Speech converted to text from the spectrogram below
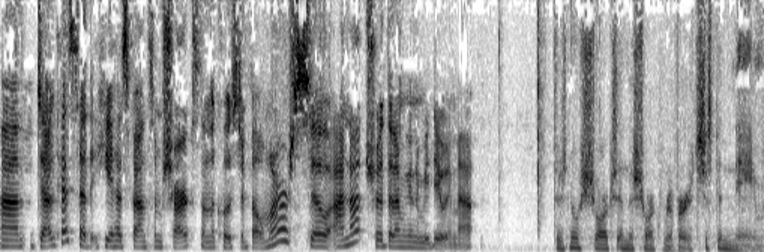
Um, Doug has said that he has found some sharks on the coast of Belmar, so I'm not sure that I'm going to be doing that. There's no sharks in the Shark River. It's just a name.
